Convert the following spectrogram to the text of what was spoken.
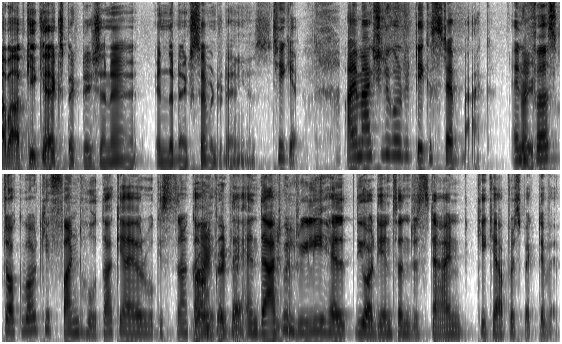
अब आपकी क्या एक्सपेक्टेशन है in the next seven to ten years ठीक है। I am actually going to take a step back and first talk about कि फंड होता क्या है और वो किस तरह काम Right, करता right, है and that will really help the audience understand कि क्या परस्पेक्टिव है।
